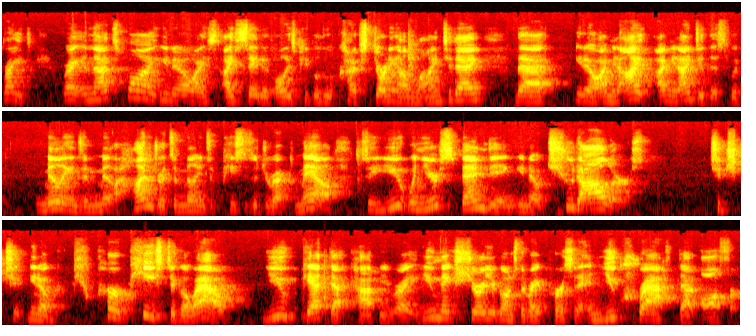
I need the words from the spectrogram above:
Right, right, and that's why you know I, I say to all these people who are kind of starting online today that you know I mean I I mean I did this with millions and mil- hundreds of millions of pieces of direct mail. So you, when you're spending, you know, two dollars to, to, you know, per piece to go out, you get that copyright. You make sure you're going to the right person, and you craft that offer.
